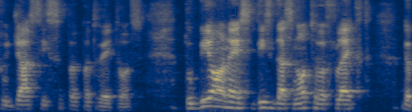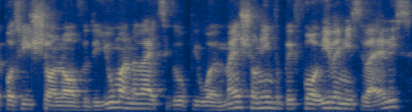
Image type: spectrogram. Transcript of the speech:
to justice perpetrators. To be honest, this does not reflect the position of the human rights group you were mentioning before, even Israelis.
